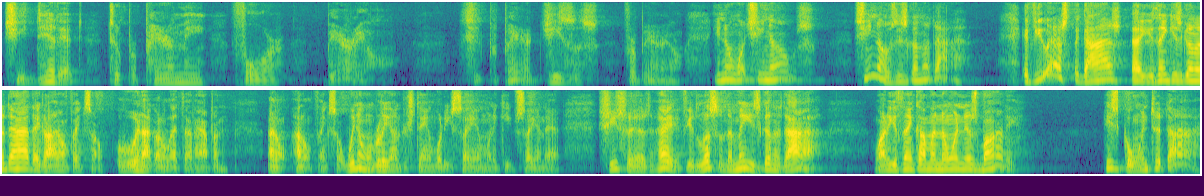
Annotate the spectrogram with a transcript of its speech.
she did it to prepare me for burial. She prepared Jesus for burial. You know what she knows? She knows he's going to die. If you ask the guys, hey, you think he's going to die? They go, I don't think so. We're not going to let that happen. I don't, I don't think so. We don't really understand what he's saying when he keeps saying that. She says, hey, if you'd listen to me, he's going to die. Why do you think I'm anointing his body? He's going to die.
